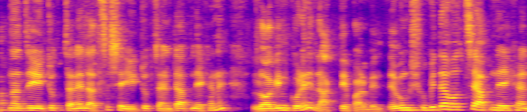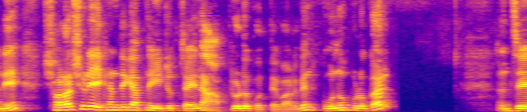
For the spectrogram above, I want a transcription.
আপনার যে ইউটিউব চ্যানেল আছে, সেই ইউটিউব চ্যানেলটা আপনি এখানে লগ ইন করে রাখতে পারবেন। এবং সুবিধা হচ্ছে আপনি এখানে সরাসরি এখান থেকে আপনি ইউটিউব চ্যানেলে আপলোডও করতে পারবেন। কোনো প্রকার যে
